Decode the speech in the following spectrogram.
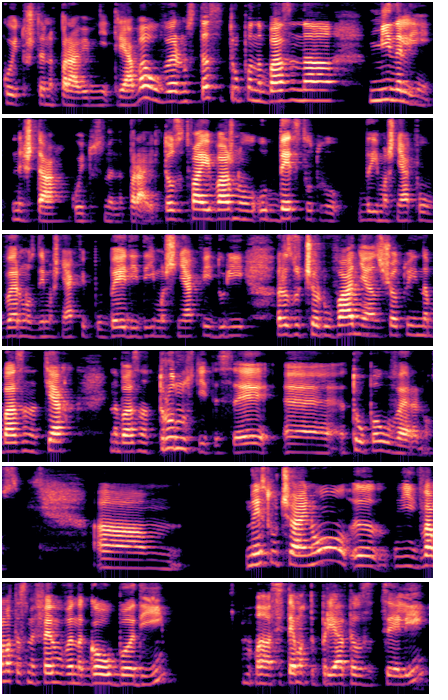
които ще направим ни трябва. Увереността се трупа на база на минали неща, които сме направили. То затова е и важно от детството да имаш някаква увереност, да имаш някакви победи, да имаш някакви дори разочарования, защото и на база на тях, на база на трудностите се е, трупа увереност. А, не случайно е, и двамата сме фенове на GoBuddy, системата приятел за цели.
